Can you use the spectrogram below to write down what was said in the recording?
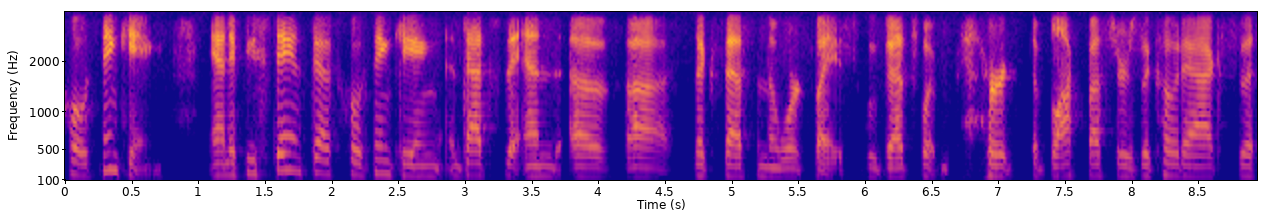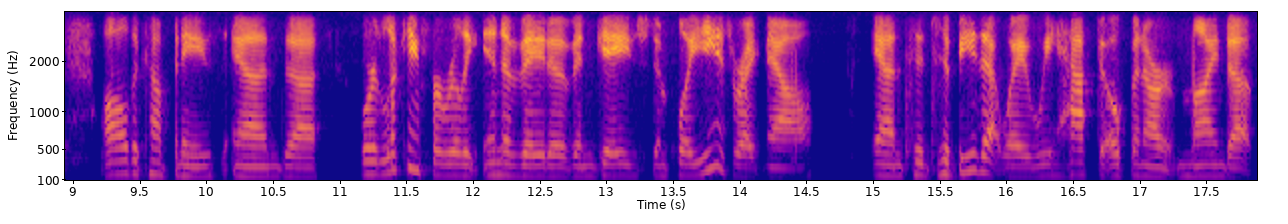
quo thinking And if you stay in status quo thinking, that's the end of uh, success in the workplace. That's what hurt the blockbusters, the Kodaks, the, all the companies. And uh, we're looking for really innovative, engaged employees right now. And to, to be that way, we have to open our mind up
